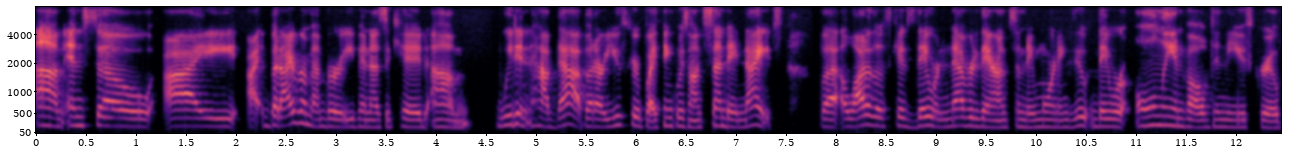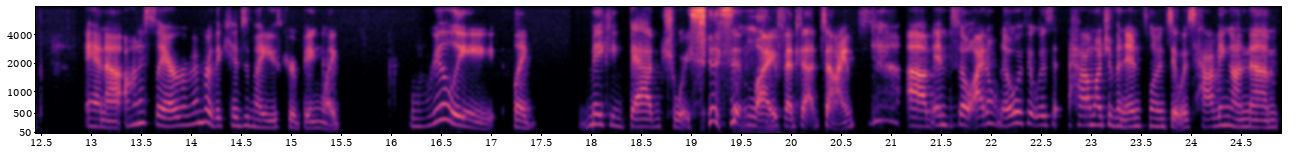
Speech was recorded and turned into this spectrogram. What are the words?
Um, and so I, I, but I remember even as a kid, um, we didn't have that, but our youth group, I think, was on Sunday nights. But a lot of those kids, they were never there on Sunday mornings. They, they were only involved in the youth group. And uh, honestly, I remember the kids in my youth group being like really like making bad choices in mm-hmm. life at that time. Um, and so I don't know if it was how much of an influence it was having on them.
